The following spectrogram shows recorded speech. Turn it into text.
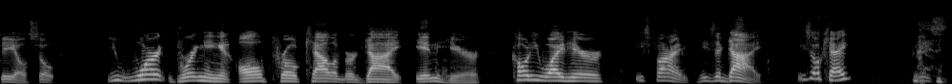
deal. So you weren't bringing an all pro caliber guy in here. Cody Whitehair, he's fine. He's a guy. He's okay. He's,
